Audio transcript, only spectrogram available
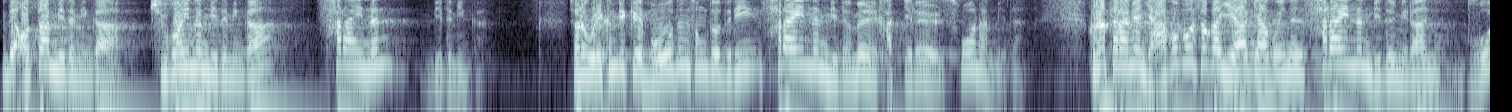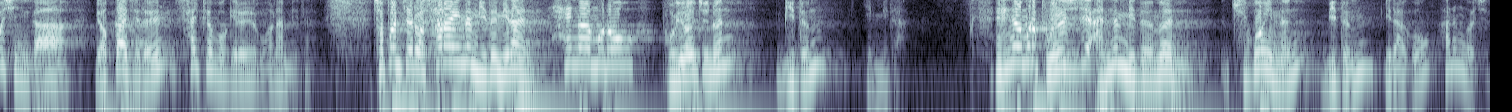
근데 어떠한 믿음인가? 죽어 있는 믿음인가? 살아 있는 믿음인가? 저는 우리 큰빛교회 모든 성도들이 살아있는 믿음을 갖기를 소원합니다. 그렇다면 야고보서가 이야기하고 있는 살아있는 믿음이란 무엇인가 몇 가지를 살펴보기를 원합니다. 첫 번째로 살아있는 믿음이란 행함으로 보여주는 믿음입니다. 행함으로 보여주지 않는 믿음은 죽어 있는 믿음이라고 하는 거죠.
